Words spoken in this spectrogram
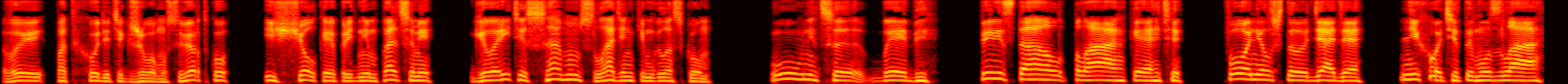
вы подходите к живому свертку и, щелкая пред ним пальцами, говорите самым сладеньким голоском. «Умница, Бэби, перестал плакать, понял, что дядя не хочет ему зла».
